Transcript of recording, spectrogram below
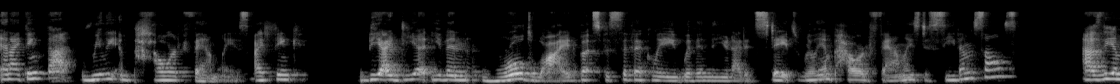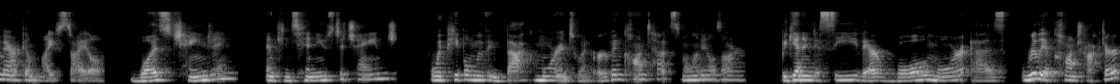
And I think that really empowered families. I think the idea, even worldwide, but specifically within the United States, really empowered families to see themselves as the American lifestyle was changing and continues to change, with people moving back more into an urban context, millennials are beginning to see their role more as really a contractor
